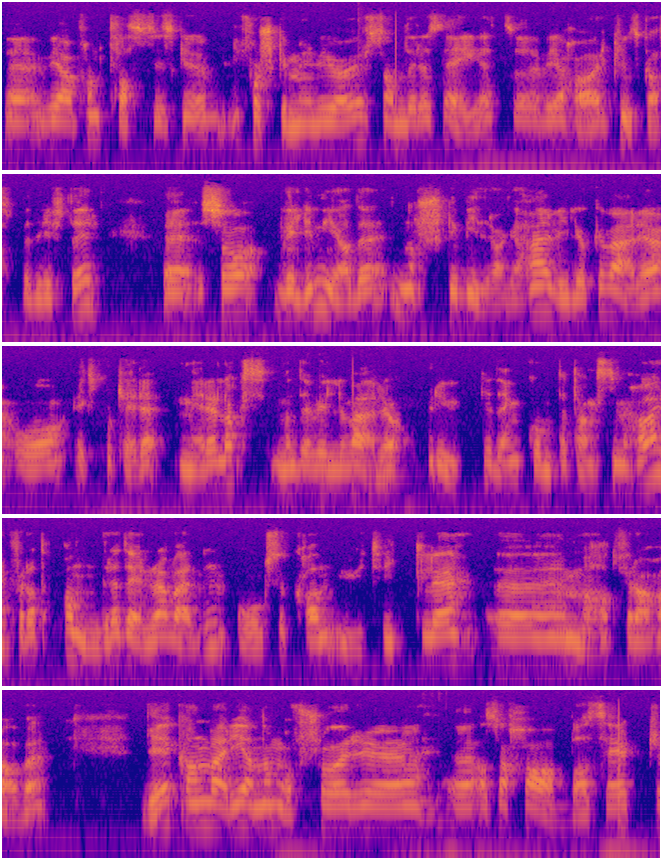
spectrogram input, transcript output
Eh, vi har fantastiske forskermiljøer som deres eget. Eh, vi har kunnskapsbedrifter. Eh, så veldig mye av det norske bidraget her vil jo ikke være å eksportere mer laks, men det vil være å bruke den kompetansen vi har for at andre deler av verden også kan utvikle mat fra havet. Det kan være gjennom offshore, uh, altså havbasert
